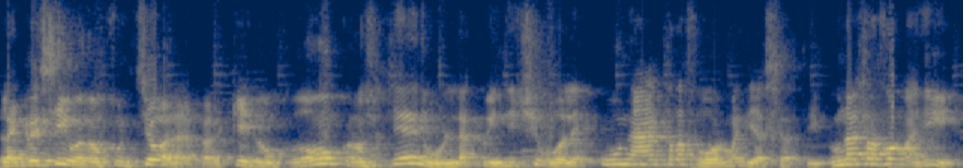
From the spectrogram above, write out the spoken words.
L'aggressivo non funziona perché non, comunque non sostiene nulla, quindi ci vuole un'altra forma di assertivo, un'altra forma di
